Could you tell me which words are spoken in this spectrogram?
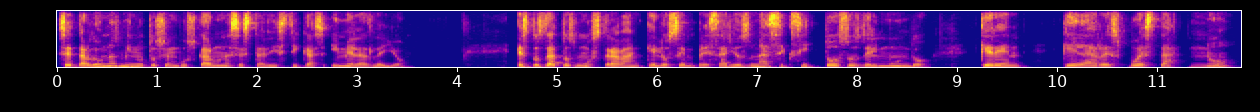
se tardó unos minutos en buscar unas estadísticas y me las leyó. Estos datos mostraban que los empresarios más exitosos del mundo creen que la respuesta no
